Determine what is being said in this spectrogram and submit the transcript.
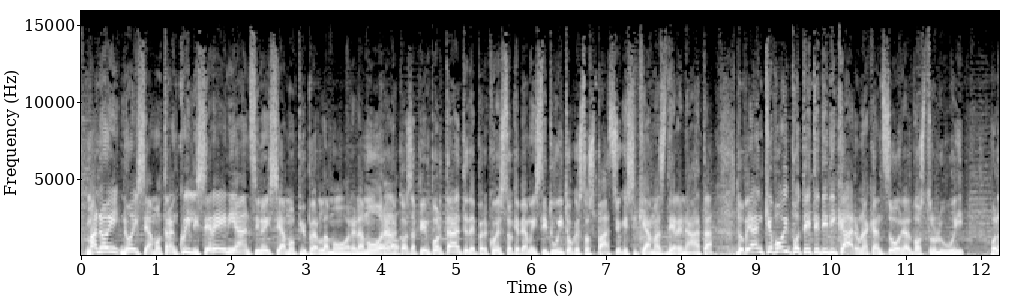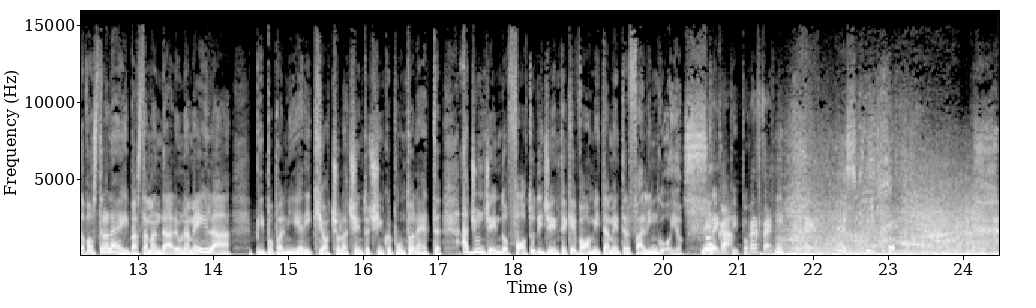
Ma noi, noi siamo tranquilli, sereni, anzi, noi siamo più per l'amore. L'amore è la cosa più importante ed è per questo che abbiamo istituito questo spazio che si chiama Sderenata, dove anche voi potete dedicare una canzone al vostro lui o la vostra lei. Basta mandare una mail a Pippo Palmieri, chiocciola105.net, aggiungendo foto di gente che vomita mentre fa l'ingoio. Prego, Pippo. Perfetto.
